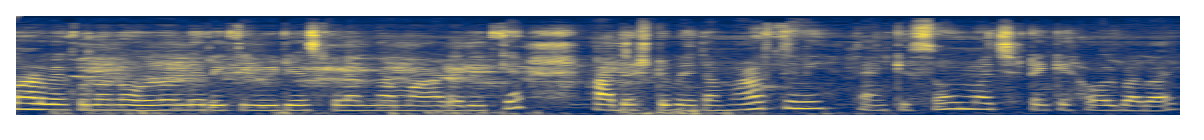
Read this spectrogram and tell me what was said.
ಮಾಡಬೇಕು ನಾನು ಒಳ್ಳೊಳ್ಳೆ ರೀತಿ ವೀಡಿಯೋಸ್ಗಳನ್ನು ಮಾಡೋದಕ್ಕೆ ಆದಷ್ಟು ಬೇಗ ಮಾಡ್ತೀನಿ. Thank you so much take care all bye bye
